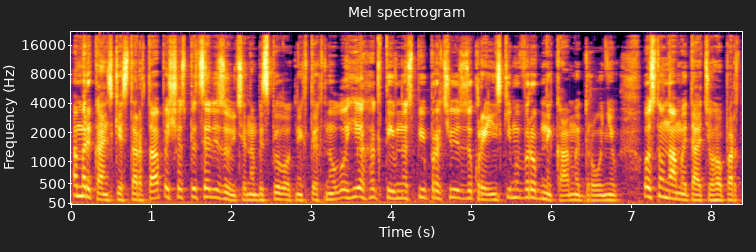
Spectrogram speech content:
Американські стартапи, що спеціалізуються на безпілотних технологіях, активно співпрацюють з українськими виробниками дронів. Основна мета цього партнерства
